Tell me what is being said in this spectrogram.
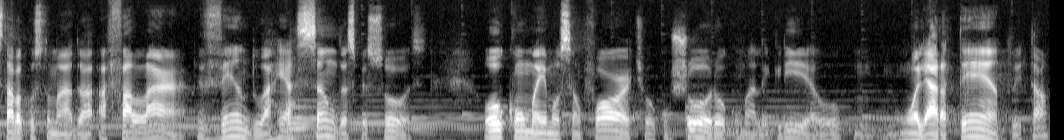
Estava acostumado a, a, falar vendo a reação das pessoas, ou com uma emoção forte, ou com choro, ou com uma alegria, ou com um olhar atento e tal.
